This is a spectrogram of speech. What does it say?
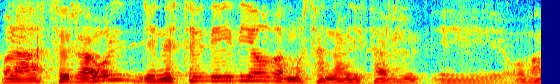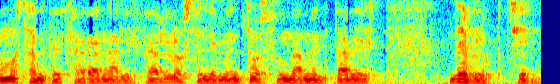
Hola, soy Raúl y en este vídeo vamos a analizar eh, o vamos a empezar a analizar los elementos fundamentales de blockchain.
